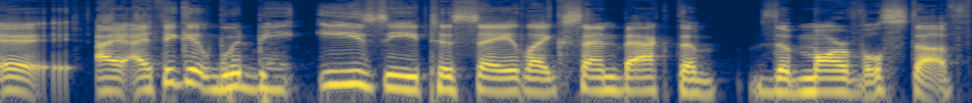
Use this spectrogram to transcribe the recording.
it I, I think it would be easy to say like send back the the marvel stuff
